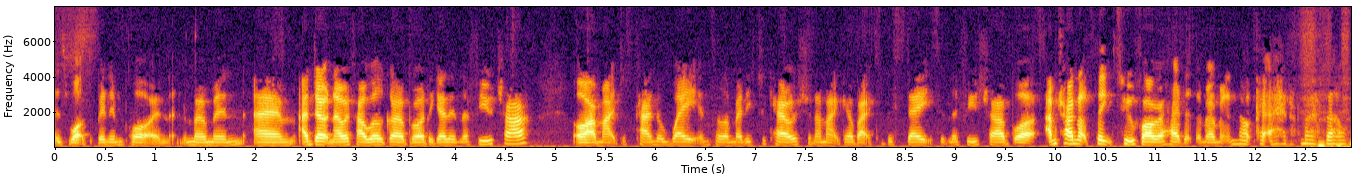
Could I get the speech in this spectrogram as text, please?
is what's been important at the moment. Um, I don't know if I will go abroad again in the future or I might just kind of wait until I'm ready to coach and I might go back to the States in the future. But I'm trying not to think too far ahead at the moment and not get ahead of myself.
